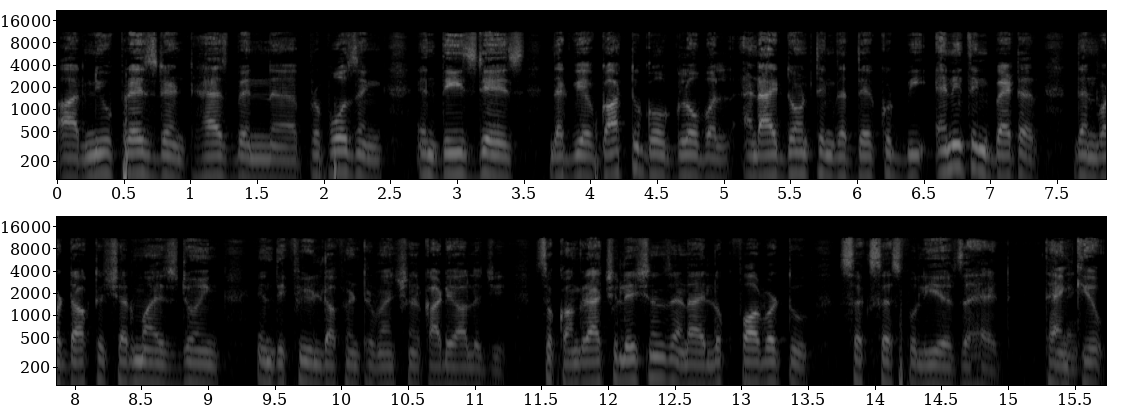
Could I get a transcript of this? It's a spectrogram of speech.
our new president, has been uh, proposing in these days that we have got to go global. And I don't think that there could be anything better than what Dr. Sharma is doing in the field of interventional cardiology. So, congratulations, and I look forward to successful years ahead. Thank, Thank you.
